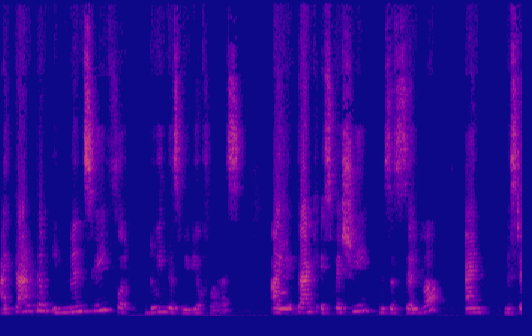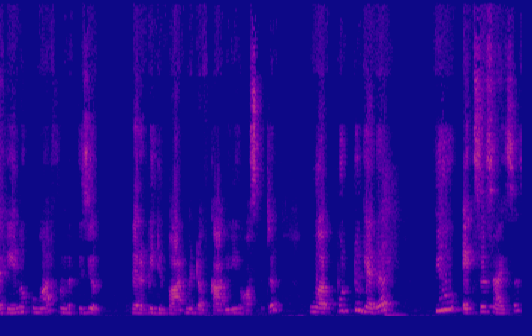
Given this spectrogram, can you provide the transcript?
I thank them immensely for doing this video for us. I thank especially Mrs. Selva and Mr. Hema Kumar from the physiotherapy department of Kaveri Hospital who have put together few exercises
